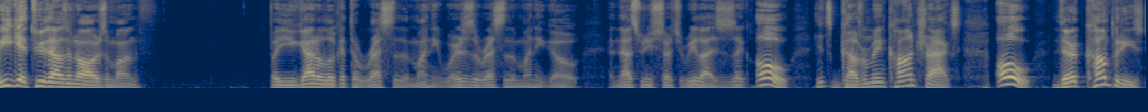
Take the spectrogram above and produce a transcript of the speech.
we get $2,000 a month, but you got to look at the rest of the money. Where does the rest of the money go? And that's when you start to realize it's like, oh, it's government contracts. Oh, they're companies.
